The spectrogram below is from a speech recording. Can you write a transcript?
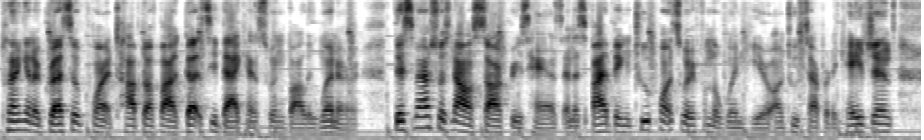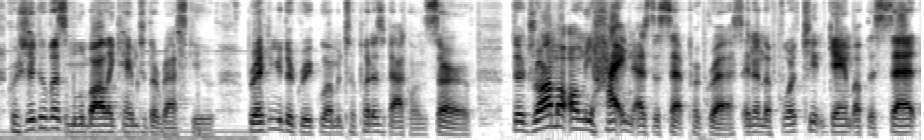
playing an aggressive point topped off by a gutsy backhand swing volley winner. This match was now in Sakkari's hands, and despite being two points away from the win here on two separate occasions, Krejcikova's moonvolley came to the rescue, breaking the Greek woman to put us back on serve. The drama only heightened as the set progressed, and in the 14th game of the set,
